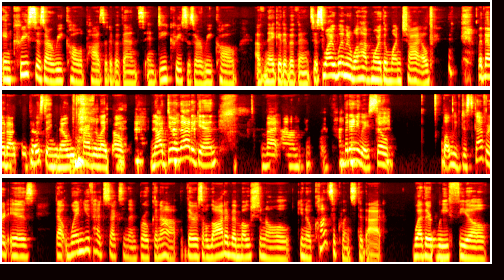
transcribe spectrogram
increases our recall of positive events and decreases our recall of negative events. It's why women will have more than one child without oxytocin. You know, we're probably like, oh, not doing that again. But um, but anyway, so what we've discovered is that when you've had sex and then broken up, there's a lot of emotional, you know, consequence to that. Whether we feel,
